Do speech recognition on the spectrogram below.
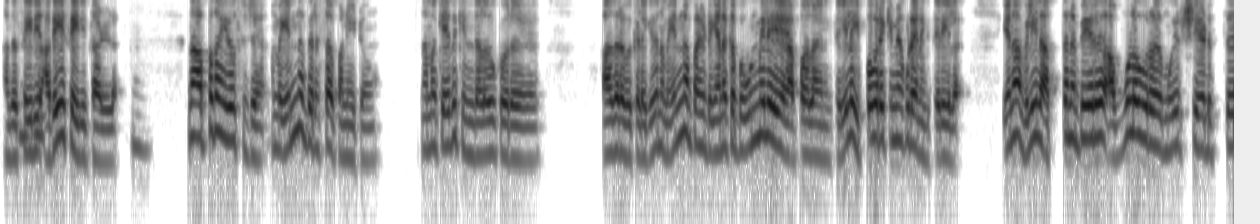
அந்த செய்தி அதே செய்தித்தாள்ல. நான் அப்பதான் யோசிச்சேன் நம்ம என்ன பெருசா பண்ணிட்டோம்? நமக்கு எதுக்கு இந்த அளவுக்கு ஒரு ஆதரவு கிடைக்குது? நம்ம என்ன பண்ணிட்டோம்? எனக்கு அப்ப உண்மையிலேயே அப்பெல்லாம் எனக்கு தெரியல. இப்போ வரைக்குமே கூட எனக்கு தெரியல. ஏன்னா வெளியில அத்தனை பேர் அவ்வளவு ஒரு முயற்சி எடுத்து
